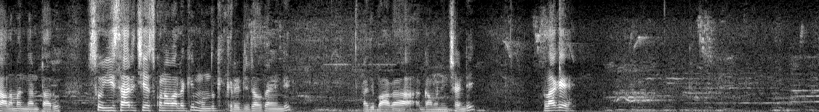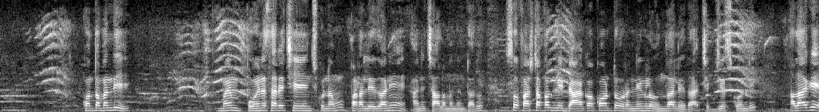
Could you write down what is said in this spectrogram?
చాలామంది అంటారు. సో ఈసారి చేసుకున్న వాళ్ళకి ముందుకి క్రెడిట్ అవుతాయండి. అది బాగా గమనించండి. అలాగే. కొంతమంది మేము పోయినసారి చేయించుకున్నాము పడలేదు అని అని చాలామంది ఉంటారు. సో ఫస్ట్ ఆఫ్ ఆల్ మీ బ్యాంక్ అకౌంట్ రన్నింగ్లో ఉందా లేదా చెక్ చేసుకోండి. అలాగే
